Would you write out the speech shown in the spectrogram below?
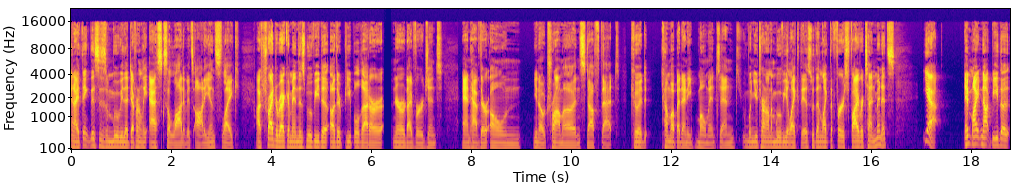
and i think this is a movie that definitely asks a lot of its audience. Like i've tried to recommend this movie to other people that are neurodivergent and have their own you know trauma and stuff that could come up at any moment. And when you turn on a movie like this within like the first 5 or 10 minutes yeah it might not be the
